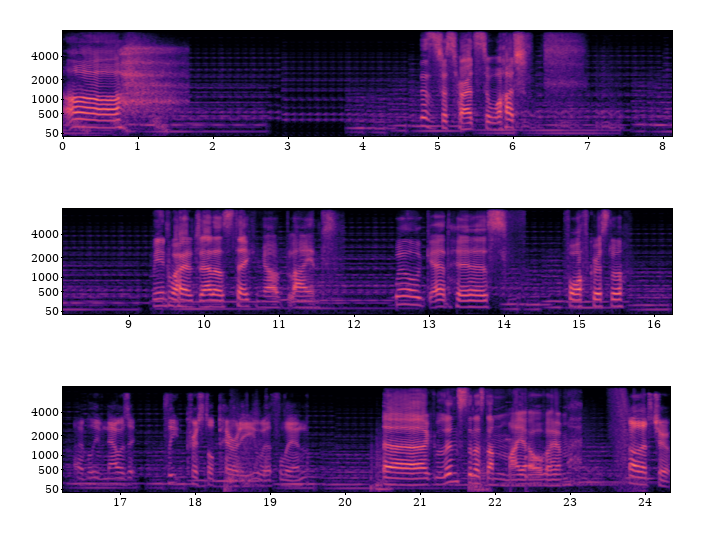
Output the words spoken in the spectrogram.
Oh. This just hurts to watch. Meanwhile, Jedder's taking out Blind. Will get his fourth crystal. I believe now is a complete crystal parity with Lin. Uh, Lin still has done Mire over him, Oh, that's true.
